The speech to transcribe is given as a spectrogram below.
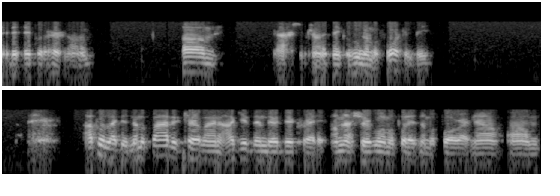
they, they, put a hurting on them. Um, gosh, I'm trying to think of who number four can be. I'll put it like this. Number five is Carolina. I'll give them their, their credit. I'm not sure who I'm to put as number four right now. Um,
